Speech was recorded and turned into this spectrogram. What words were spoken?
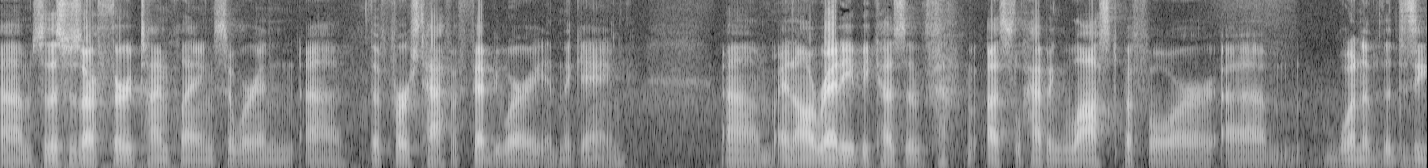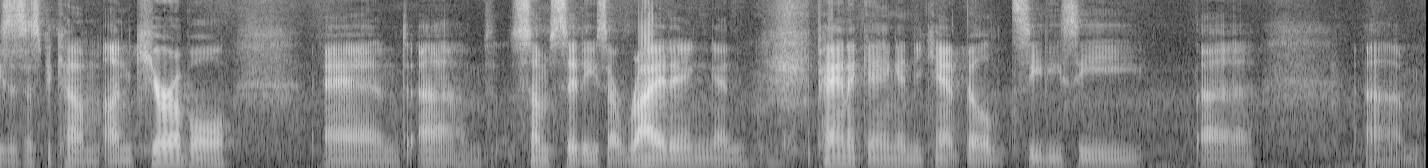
Um, so this was our third time playing, so we're in uh, the first half of February in the game. Um, and already, because of us having lost before, um, one of the diseases has become uncurable, and um, some cities are rioting and panicking, and you can't build CDC uh, um,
